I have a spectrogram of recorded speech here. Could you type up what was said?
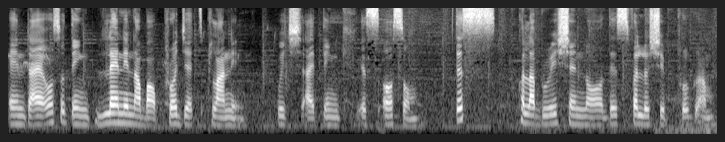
and I also think learning about project planning, which I think is awesome. This collaboration or this fellowship program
